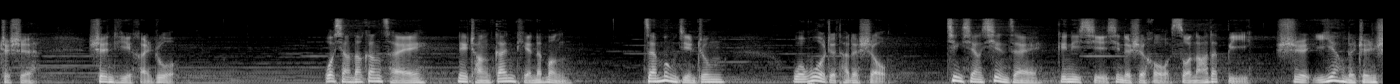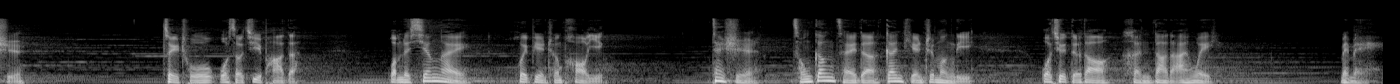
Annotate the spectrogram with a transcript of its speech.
只是身体很弱。我想到刚才那场甘甜的梦，在梦境中，我握着他的手，竟像现在给你写信的时候所拿的笔是一样的真实。最初我所惧怕的，我们的相爱会变成泡影，但是从刚才的甘甜之梦里，我却得到很大的安慰。妹妹，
